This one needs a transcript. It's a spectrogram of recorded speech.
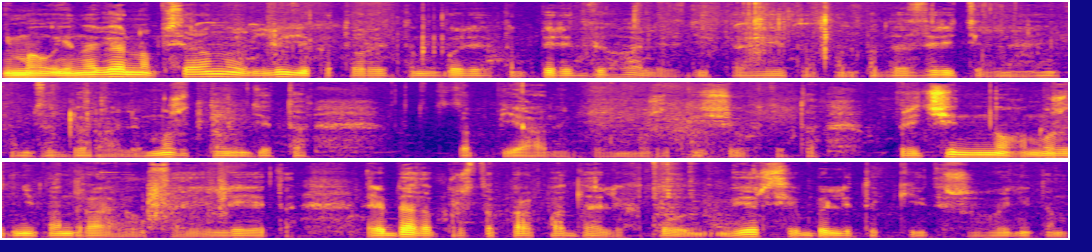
не могу. И, наверное, все равно люди, которые там были, там передвигались где-то, и это там подозрительные, они там забирали. Может, там где-то кто-то пьяный был, может, еще кто-то. Причин много, может, не понравился или это. Ребята просто пропадали. Кто версии были такие, что они там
